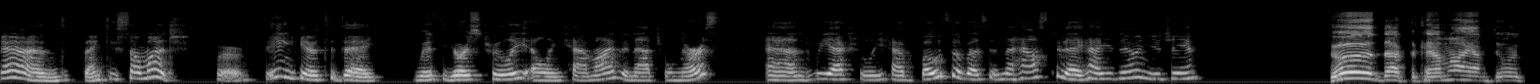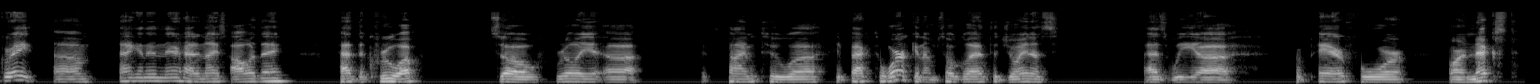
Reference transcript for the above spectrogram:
And thank you so much for being here today with yours truly, Ellen Kamhi, the natural nurse. And we actually have both of us in the house today. How are you doing, Eugene? Good, Dr. Kamhi. I'm doing great. Um, hanging in there. Had a nice holiday. Had the crew up. So really, uh, it's time to uh, get back to work. And I'm so glad to join us as we uh, prepare for our next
